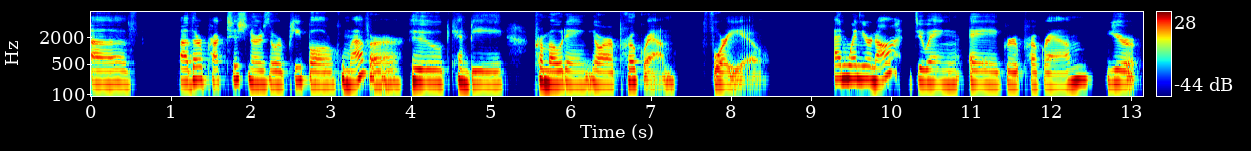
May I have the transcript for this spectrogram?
of other practitioners or people whomever who can be promoting your program for you. And when you're not doing a group program, you're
